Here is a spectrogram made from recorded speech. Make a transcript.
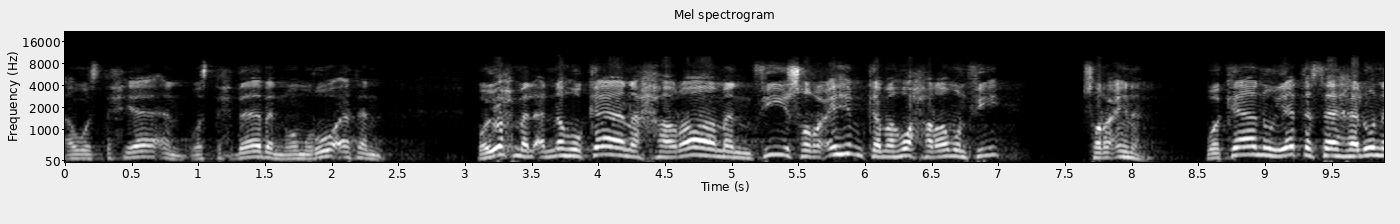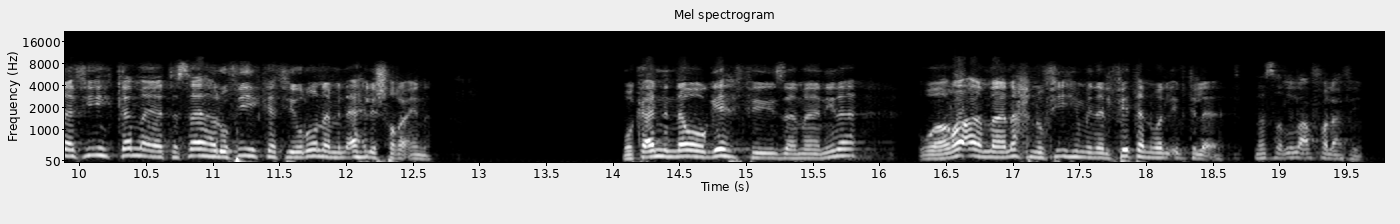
أو استحياء واستحبابا ومروءة. ويحمل أنه كان حراما في شرعهم كما هو حرام في شرعنا. وكانوا يتساهلون فيه كما يتساهل فيه كثيرون من أهل شرعنا. وكأن النوو جه في زماننا ورأى ما نحن فيه من الفتن والابتلاءات. نسأل الله عفو العافية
